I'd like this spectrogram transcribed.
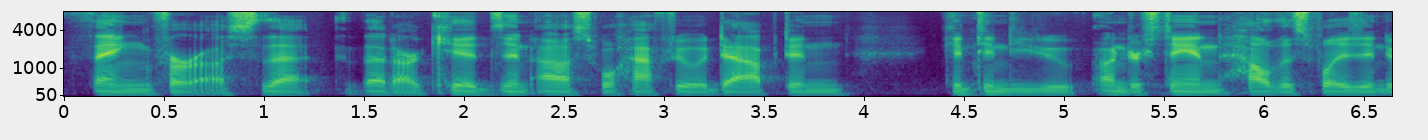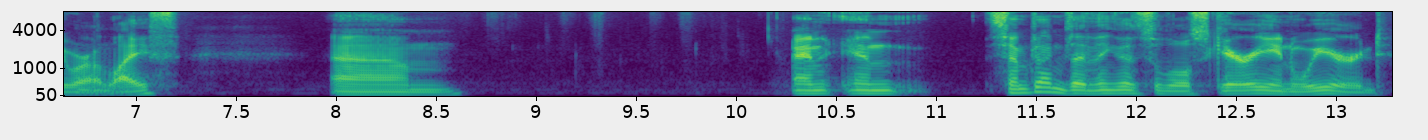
thing for us that that our kids and us will have to adapt and continue to understand how this plays into our life. Um, and and sometimes I think that's a little scary and weird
